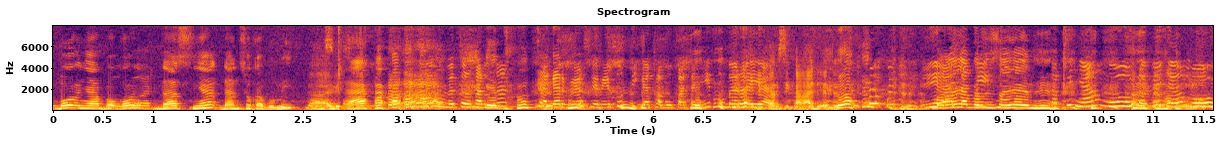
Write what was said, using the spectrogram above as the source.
Bo-nya Bogor, Bogor. Das-nya dan Sukabumi. Nah, Ah, Betul karena cagar biosfer itu tiga kabupaten itu Baraya. versi dia tuh. Iya, Baraya versi saya ini. tapi nyambung, tapi nyambung.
